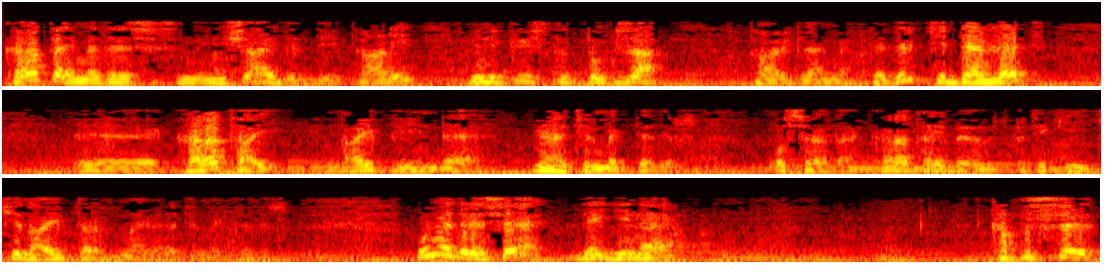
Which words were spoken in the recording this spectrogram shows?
Karatay Medresesi'nin inşa edildiği tarih 1249'a tarihlenmektedir ki devlet e, Karatay naipliğinde yönetilmektedir. O sırada Karatay ve öteki iki naip tarafından yönetilmektedir. Bu medrese de yine kapısı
